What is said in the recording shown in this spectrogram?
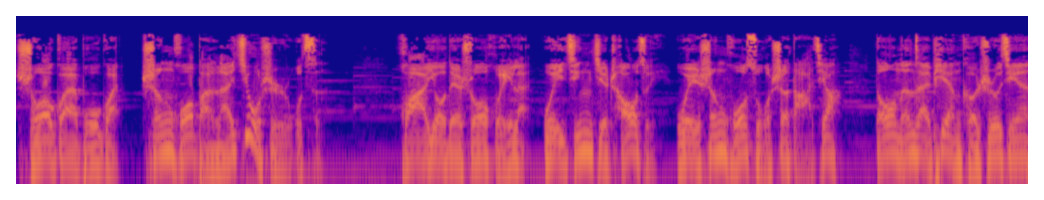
说怪不怪，生活本来就是如此。话又得说回来，为经济吵嘴，为生活琐事打架，都能在片刻之间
